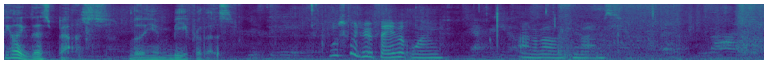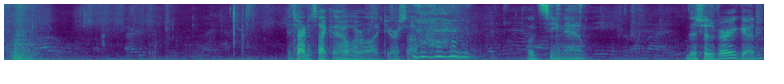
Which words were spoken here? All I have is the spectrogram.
think I like this best. The beef for this. Which was your favorite one all the combines? It's hard to say because I also like your stuff. Let's see now. This is very good.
